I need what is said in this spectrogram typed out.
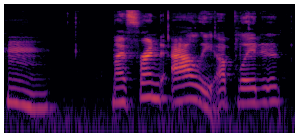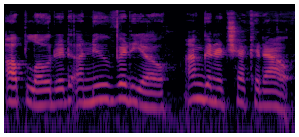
Hmm. My friend Allie uploaded uploaded a new video. I'm gonna check it out.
